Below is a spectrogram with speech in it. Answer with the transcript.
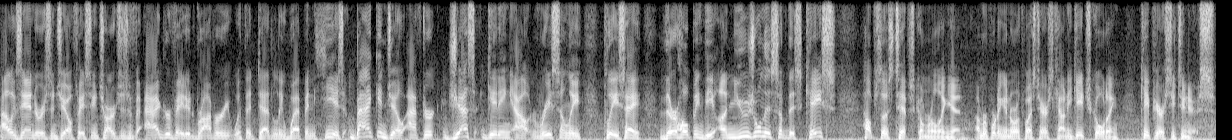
Alexander is in jail facing charges of aggravated robbery with a deadly weapon. He is back in jail after just getting out recently. Police say they're hoping the unusualness of this case helps those tips come rolling in. I'm reporting in Northwest Harris County. Gage Goulding, KPRC 2 News.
